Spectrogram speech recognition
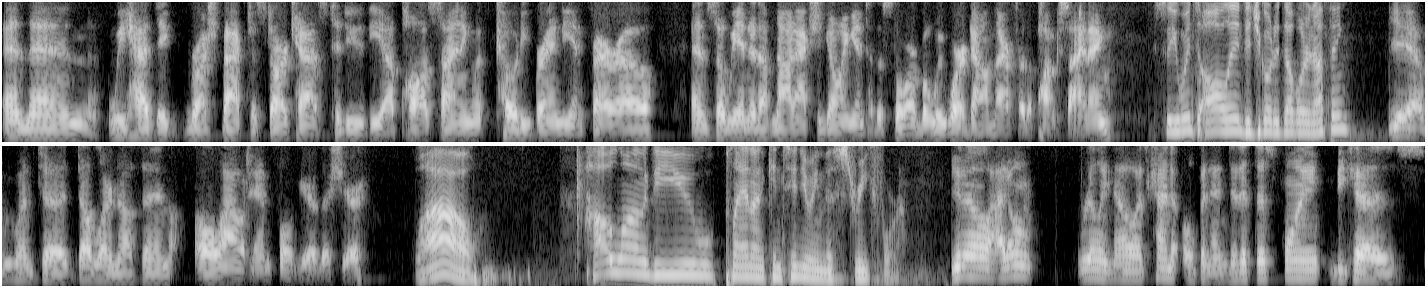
and then we had to rush back to Starcast to do the uh, pause signing with Cody, Brandi, and Pharaoh. And so we ended up not actually going into the store, but we were down there for the Punk signing. So you went to All In. Did you go to Double or Nothing? Yeah, we went to Double or Nothing, All Out, and Full Gear this year. Wow. How long do you plan on continuing this streak for? You know, I don't really know. It's kind of open ended at this point because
